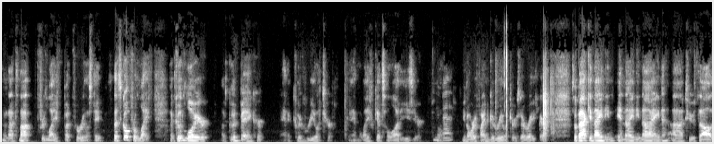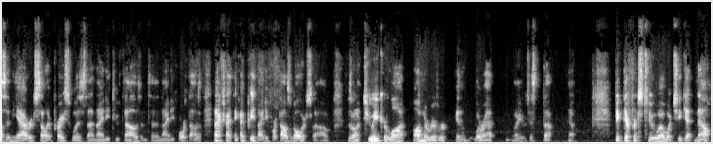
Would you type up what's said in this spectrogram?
and that's not for life, but for real estate. Let's go for life. A good lawyer, a good banker, and a good realtor, and life gets a lot easier. You So, you know where to find a good realtors. They're right there. So back in 90, in 99, uh, 2000, the average selling price was uh, 92,000 to 94,000. And actually, I think I paid $94,000. Uh, it was on a two acre lot on the river in Lorette. Like, it was just, uh, yeah, big difference to uh, what you get now.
